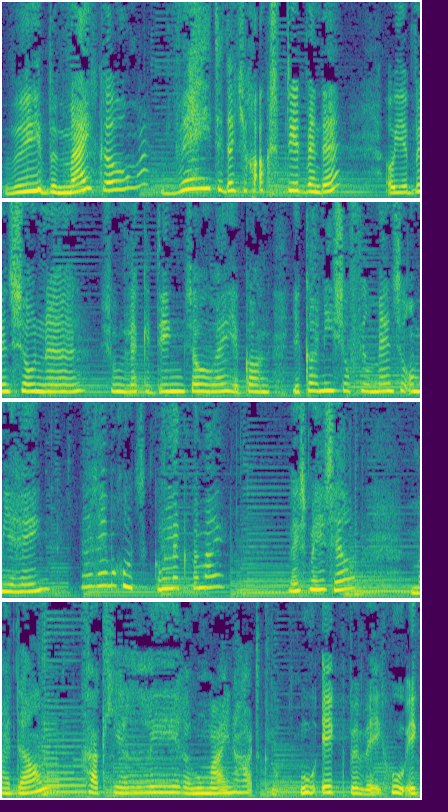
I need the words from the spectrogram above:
Wil je bij mij komen? Weten dat je geaccepteerd bent, hè? Oh, je bent zo'n uh, zo'n lekker ding, zo, hè? Je kan, je kan niet zoveel mensen om je heen. Dat is helemaal goed. Kom lekker bij mij. Wees met jezelf. Maar dan ga ik je leren hoe mijn hart klopt. Hoe ik beweeg, hoe ik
